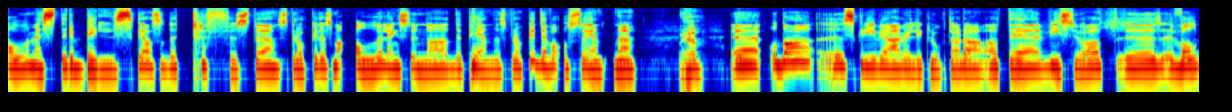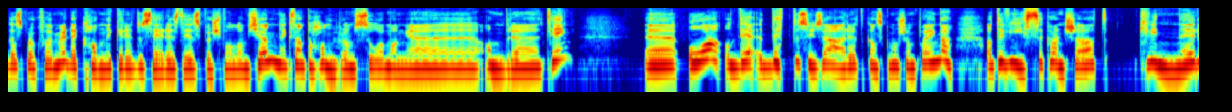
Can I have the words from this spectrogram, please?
aller mest rebelske, altså det tøffeste språket. Det som er aller lengst unna det pene språket. Det var også jentene. Ja. Uh, og da uh, skriver jeg veldig klokt her da, at det viser jo at uh, valg av språkformer det kan ikke reduseres til spørsmål om kjønn. Det handler om så mange andre ting. Og, og det, dette syns jeg er et ganske morsomt poeng. da, At det viser kanskje at kvinner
